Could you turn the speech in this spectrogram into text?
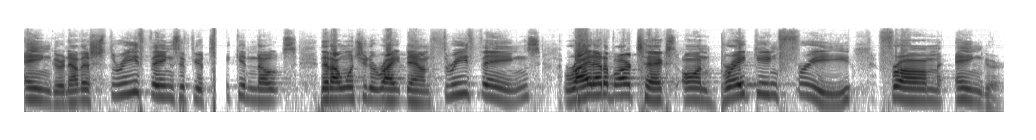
anger. Now, there's three things, if you're taking notes, that I want you to write down. Three things right out of our text on breaking free from anger.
